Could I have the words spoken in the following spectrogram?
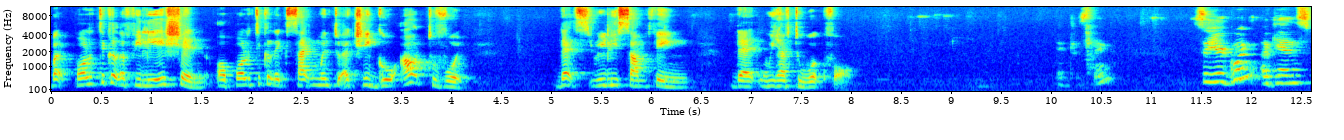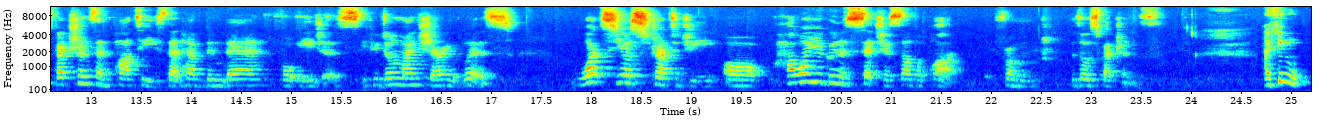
But political affiliation or political excitement to actually go out to vote that's really something that we have to work for. Interesting. So you're going against veterans and parties that have been there for ages. If you don't mind sharing with us, what's your strategy or how are you going to set yourself apart from those veterans? I think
